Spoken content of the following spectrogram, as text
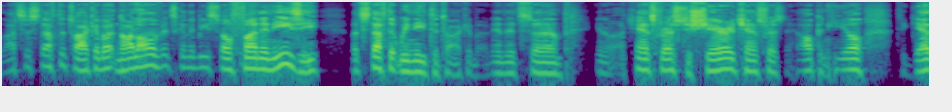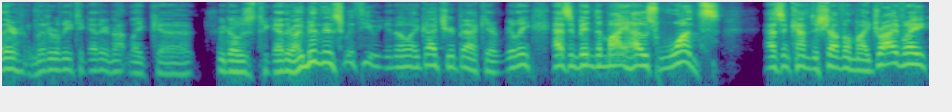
Lots of stuff to talk about. Not all of it's going to be so fun and easy, but stuff that we need to talk about. And it's, uh, you know, a chance for us to share, a chance for us to help and heal together, literally together, not like, uh, Trudeau's together. I'm in this with you. You know, I got your back Yeah, Really hasn't been to my house once hasn't come to shovel my driveway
